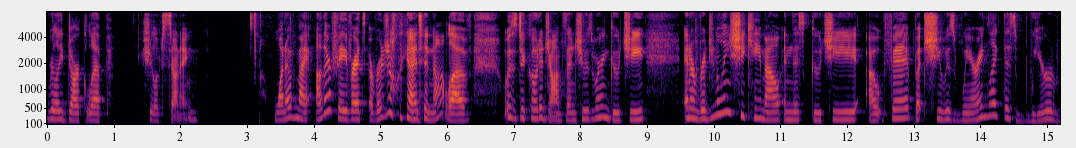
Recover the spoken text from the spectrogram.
really dark lip. She looked stunning. One of my other favorites, originally I did not love, was Dakota Johnson. She was wearing Gucci. And originally she came out in this Gucci outfit, but she was wearing like this weird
